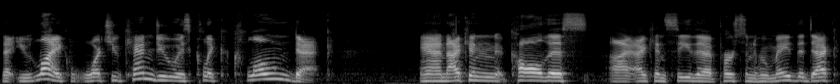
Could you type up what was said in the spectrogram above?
that you like, what you can do is click Clone Deck. And I can call this, I, I can see the person who made the deck.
